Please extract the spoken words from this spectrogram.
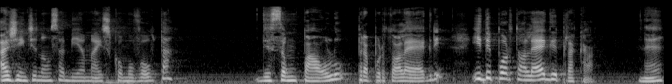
a gente não sabia mais como voltar de São Paulo para Porto Alegre e de Porto Alegre para cá, né?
